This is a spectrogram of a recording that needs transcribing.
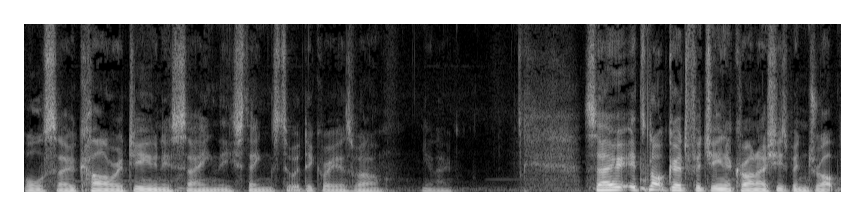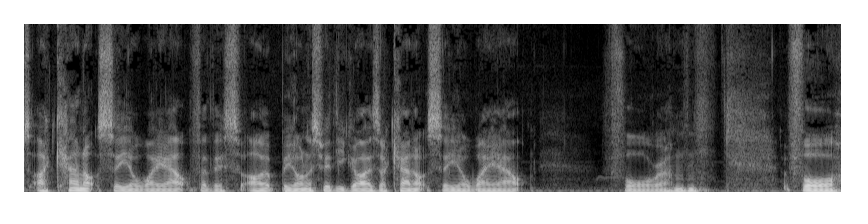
also Cara Dune is saying these things to a degree as well, you know. So it's not good for Gina Carano. She's been dropped. I cannot see a way out for this. I'll be honest with you guys. I cannot see a way out for um, for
